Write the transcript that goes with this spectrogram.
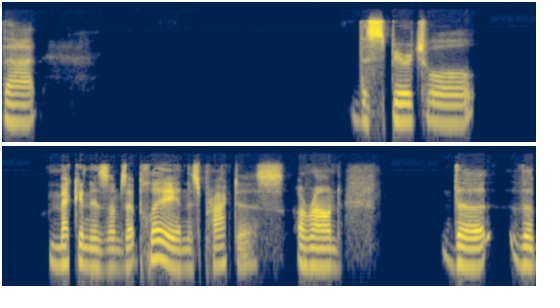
that the spiritual mechanisms at play in this practice around the the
